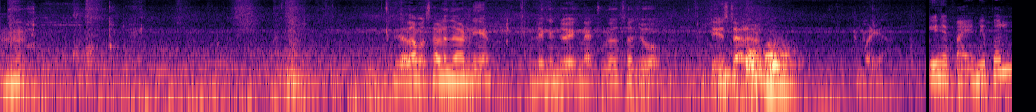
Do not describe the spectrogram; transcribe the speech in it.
हम्म। ज़्यादा मसालेदार नहीं है, लेकिन जो एक नेचुरल सा जो टेस्ट आ रहा है बढ़िया। ये है पाइनएप्पल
